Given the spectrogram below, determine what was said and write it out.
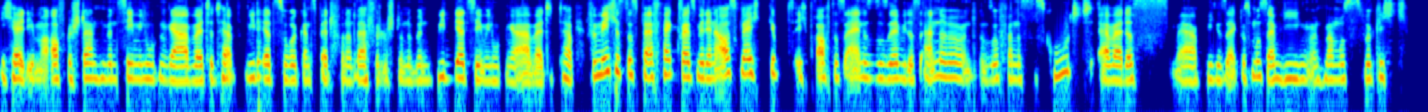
ich halt eben aufgestanden bin, zehn Minuten gearbeitet habe, wieder zurück ins Bett für eine Dreiviertelstunde bin, wieder zehn Minuten gearbeitet habe. Für mich ist das perfekt, weil es mir den Ausgleich gibt. Ich brauche das eine so sehr wie das andere und insofern ist es gut. Aber das, ja, wie gesagt, das muss einem liegen und man muss wirklich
